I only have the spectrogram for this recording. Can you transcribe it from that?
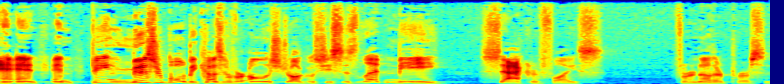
and, and, and being miserable because of her own struggles, she says, Let me sacrifice for another person.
